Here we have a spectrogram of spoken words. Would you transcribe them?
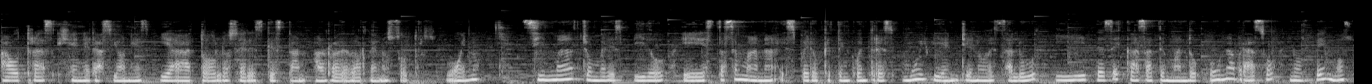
a otras generaciones y a todos los seres que están alrededor de nosotros. Bueno, sin más, yo me despido esta semana. Espero que te encuentres muy bien, lleno de salud y desde casa te mando un abrazo. Nos vemos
